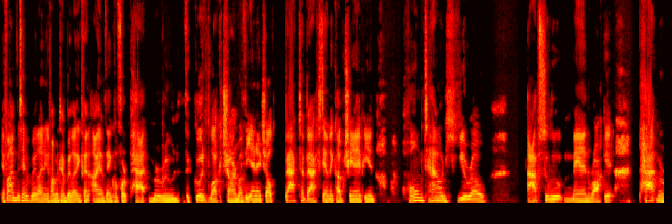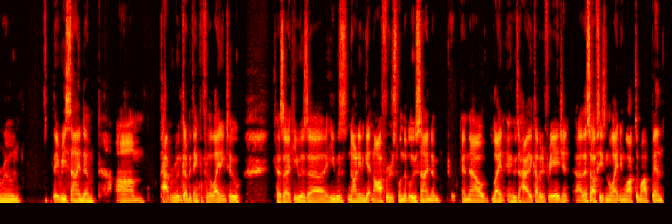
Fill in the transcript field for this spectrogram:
if I'm the Tampa Bay Lightning, if I'm a Tampa Bay Lightning fan, I am thankful for Pat Maroon, the good luck charm of the NHL, back to back Stanley Cup champion, hometown hero, absolute man rocket, Pat Maroon. They re signed him. Um, Pat Maroon got to be thankful for the Lightning too, because uh, he was uh, he was not even getting offers when the Blues signed him, and now Light, who's a highly coveted free agent uh, this offseason, the Lightning locked him up, and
